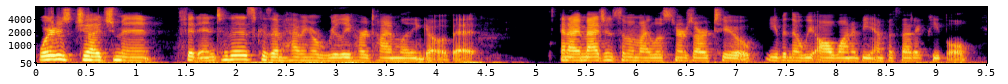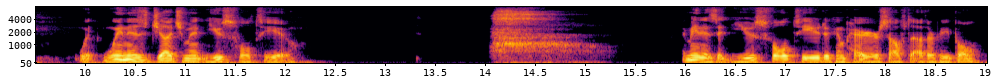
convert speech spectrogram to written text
where does judgment fit into this? Because I'm having a really hard time letting go of it. And I imagine some of my listeners are too, even though we all want to be empathetic people. Wh- When is judgment useful to you? I mean, is it useful to you to compare yourself to other people?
